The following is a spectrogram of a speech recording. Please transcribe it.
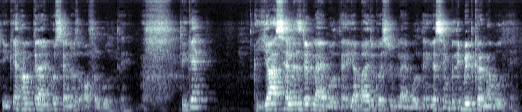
ठीक है? हम क्लाइंट को सेलर्स ऑफ़र बोलते हैं। ठीक है? या सेलर्स रिप्लाई बोलते हैं, या बाय रिक्वेस्ट रिप्लाई बोलते हैं, या सिंपली बिड करना बोलते हैं।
